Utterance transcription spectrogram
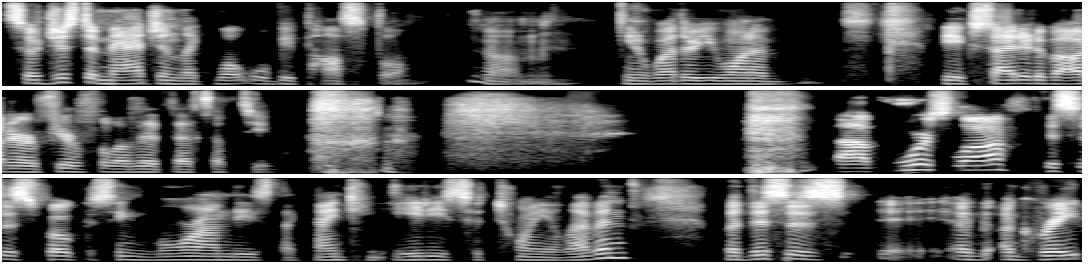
So just imagine like what will be possible. Um, you know, whether you want to be excited about it or fearful of it, that's up to you. Uh, Moore's law, this is focusing more on these like 1980s to 2011, but this is a, a great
